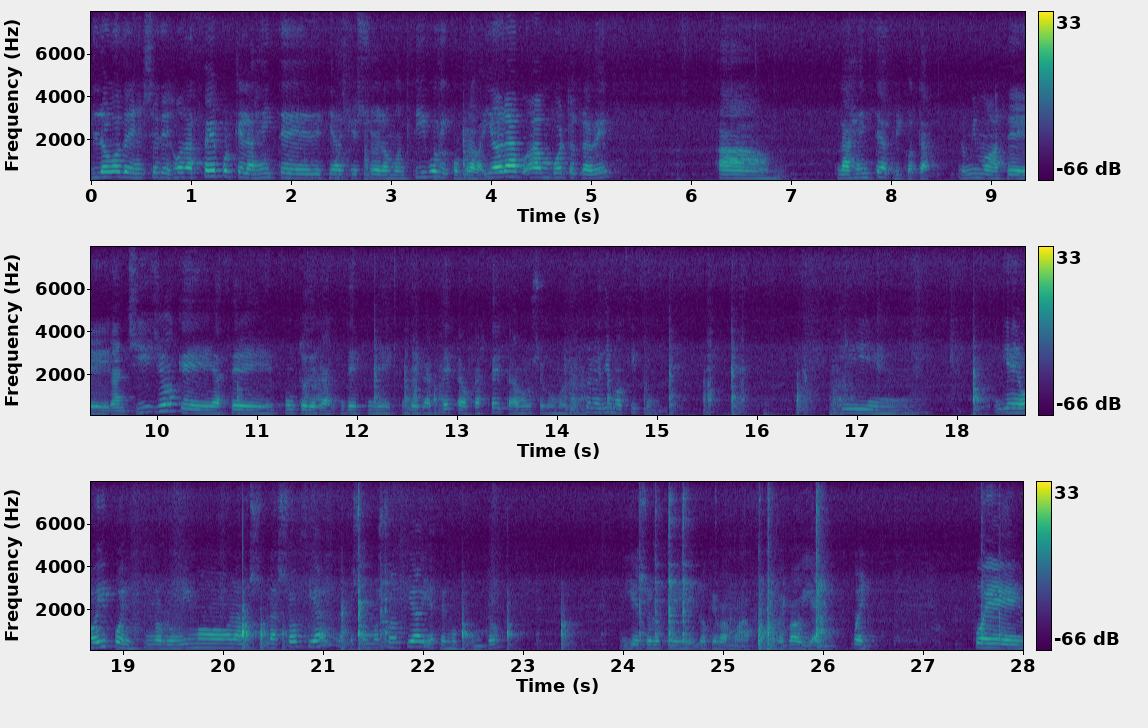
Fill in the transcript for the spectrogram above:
luego se dejó de hacer porque la gente decía que eso era antiguo, que compraba. Y ahora han vuelto otra vez a la gente a tricotar. Lo mismo hace ganchillo que hace punto de, de, de, o caseta, o no sé cómo es. Nosotros le decimos aquí punto. Y, y hoy pues nos reunimos las, las socias, las que somos socias, y hacemos puntos. Y eso es lo que, lo que vamos a hacer, lo que va hoy ahí. Bueno, pues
